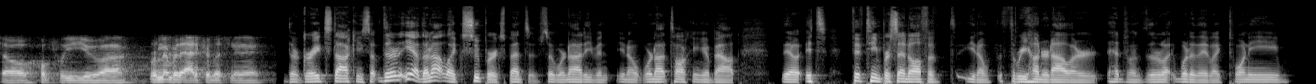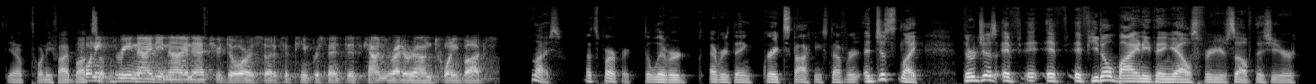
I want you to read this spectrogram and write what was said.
So hopefully you uh, remember that if you're listening in. They're great stocking stuff. They're yeah, they're not like super expensive. So we're not even you know we're not talking about you know it's fifteen percent off of you know three hundred dollar headphones. They're like what are they like twenty you know twenty five bucks? Twenty three ninety nine at your door. So at a fifteen percent discount, you're right around twenty bucks. Nice. That's perfect. Delivered everything. Great stocking stuffer. And just like they're just if if if you don't buy anything else for yourself this year,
